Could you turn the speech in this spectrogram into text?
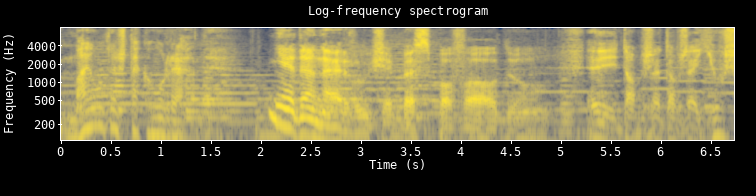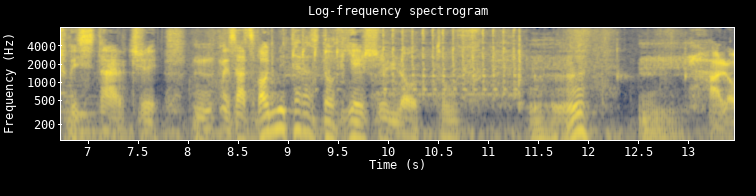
Mają też taką radę. Nie denerwuj się bez powodu. Ej, Dobrze, dobrze, już wystarczy. Mm, Zadzwońmy teraz do wieży lotów. Mhm. Mm, Halo?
